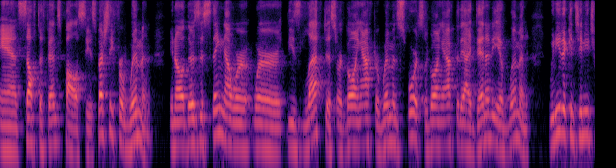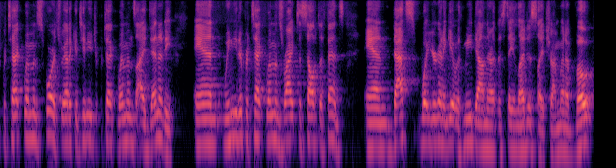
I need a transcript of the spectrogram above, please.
and self-defense policy, especially for women. You know, there's this thing now where where these leftists are going after women's sports. They're going after the identity of women. We need to continue to protect women's sports. We got to continue to protect women's identity, and we need to protect women's right to self-defense. And that's what you're going to get with me down there at the state legislature. I'm going to vote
